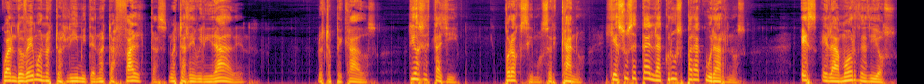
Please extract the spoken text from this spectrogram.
cuando vemos nuestros límites, nuestras faltas, nuestras debilidades, nuestros pecados. Dios está allí, próximo, cercano. Jesús está en la cruz para curarnos. Es el amor de Dios.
